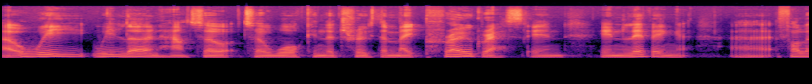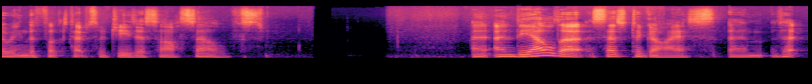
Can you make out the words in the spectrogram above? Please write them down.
uh, we, we learn how to, to walk in the truth and make progress in, in living, uh, following the footsteps of Jesus ourselves. And, and the elder says to Gaius um, that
